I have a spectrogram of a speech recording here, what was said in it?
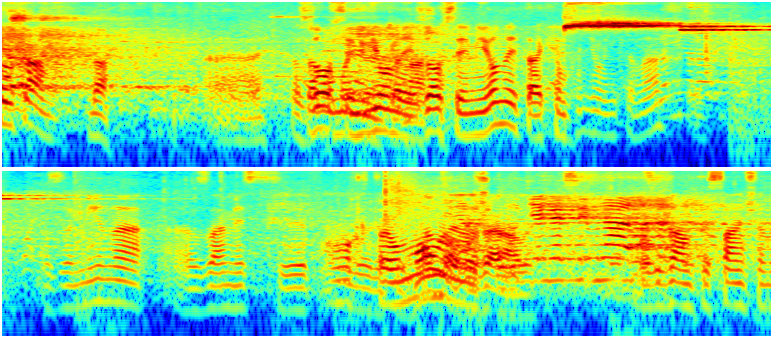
Туркан. Да. Е, Зовсім юний, зовсім юний, так, і Манюнька наш. Заміна е, замість е, ох, травмований, на жаль. Богдан Писанчин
